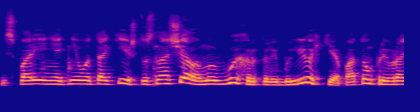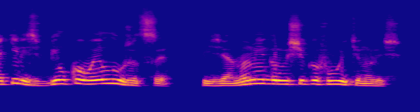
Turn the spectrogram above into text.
Испарения от него такие, что сначала мы выхаркали бы легкие, а потом превратились в белковые лужицы». Физиономии грузчиков вытянулись.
